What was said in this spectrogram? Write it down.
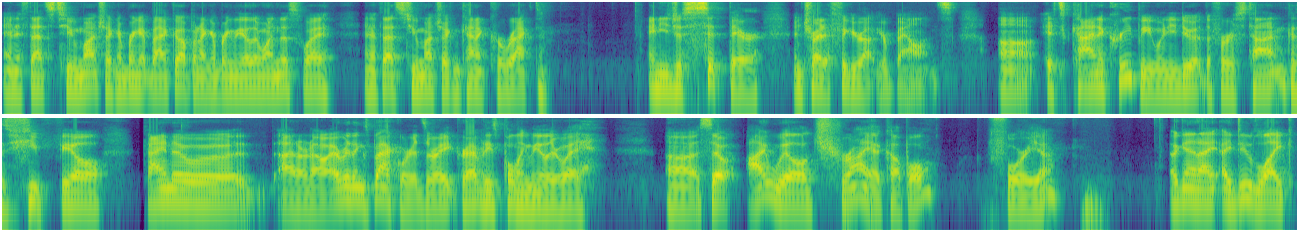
and if that's too much, I can bring it back up and I can bring the other one this way, and if that's too much, I can kind of correct. And you just sit there and try to figure out your balance. Uh, it's kind of creepy when you do it the first time because you feel kind of, uh, I don't know, everything's backwards, right? Gravity's pulling the other way. Uh, so I will try a couple for you. Again, I, I do like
